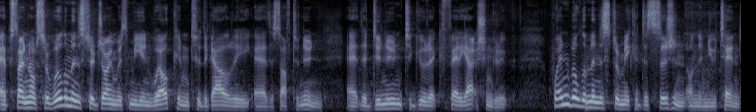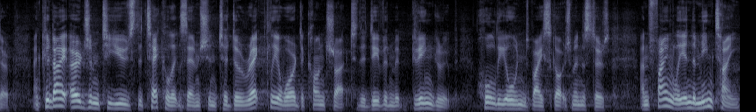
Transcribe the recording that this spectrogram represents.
uh, Sir, Officer, will the Minister join with me in welcome to the gallery uh, this afternoon uh, the Dunoon to Gurick Ferry Action Group? When will the Minister make a decision on the new tender? And could I urge him to use the Tickle exemption to directly award the contract to the David McGreen Group, wholly owned by Scottish ministers? And finally, in the meantime,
